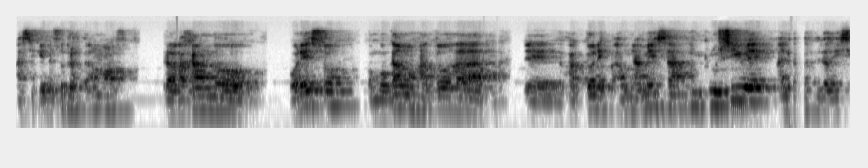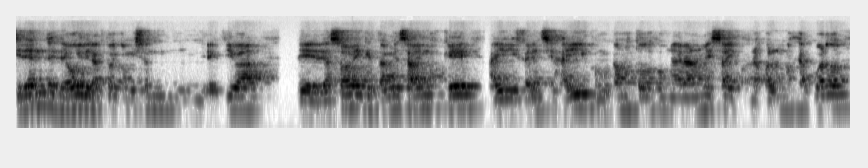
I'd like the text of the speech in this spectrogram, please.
así que nosotros estamos trabajando por eso, convocamos a toda eh, los actores a una mesa, inclusive a los, disidentes de hoy de la actual comisión directiva de, de que también sabemos que hay diferencias ahí, convocamos todos a una gran mesa y para ponernos de acuerdo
